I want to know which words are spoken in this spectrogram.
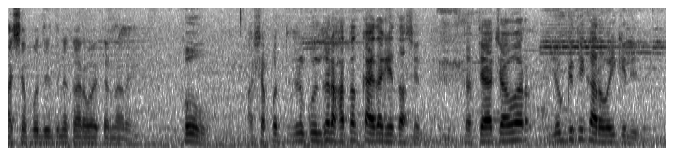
अशा पद्धतीनं कारवाई करणार आहे? हो. अशा पद्धतीने कोणी जर हातात कायदा घेत असेल तर त्याच्यावर योग्य ती कारवाई केली जाईल.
